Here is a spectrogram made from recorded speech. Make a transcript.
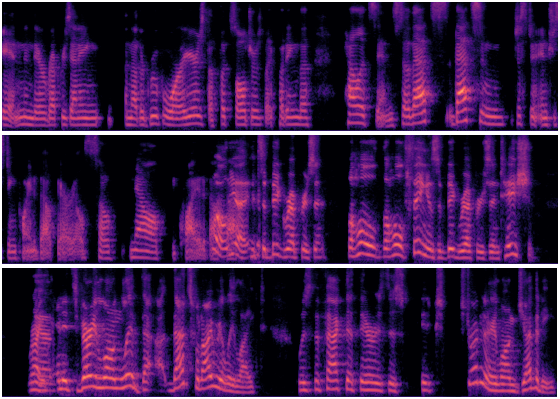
in, and they're representing another group of warriors, the foot soldiers, by putting the pellets in. So that's that's an, just an interesting point about burials. So now I'll be quiet about Well, that. yeah, it's a big represent. The whole the whole thing is a big representation. Right. Yeah. And it's very long lived. That, that's what I really liked was the fact that there is this extraordinary longevity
